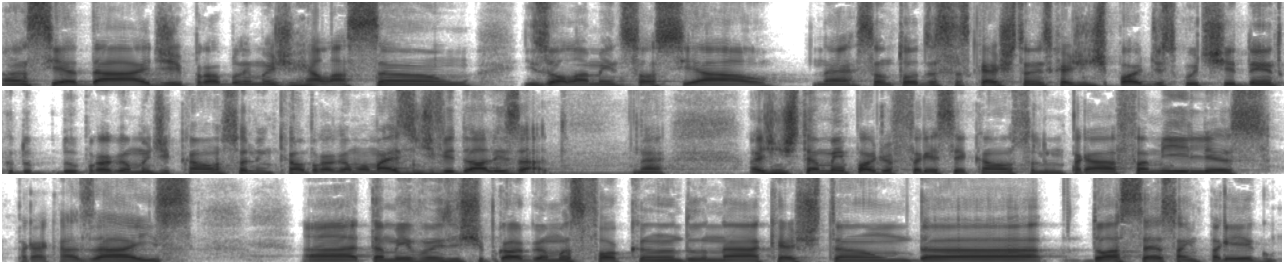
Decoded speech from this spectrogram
ansiedade, problemas de relação, isolamento social. Né? São todas essas questões que a gente pode discutir dentro do, do programa de counseling, que é um programa mais individualizado. Né? A gente também pode oferecer counseling para famílias, para casais. Uh, também vão existir programas focando na questão da, do acesso ao emprego,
